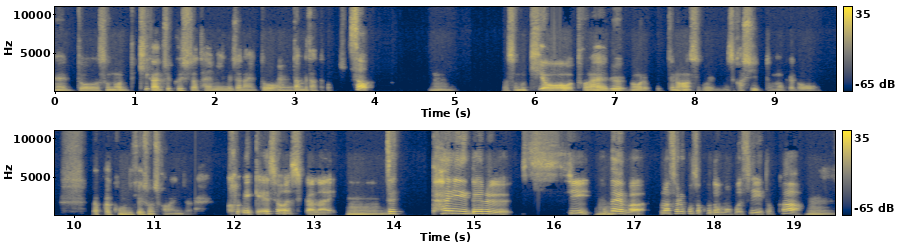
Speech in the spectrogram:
えっと、その木が熟したタイミングじゃないとうんダメだってこと。そうん。その木を捉える能力っていうのはすごい難しいと思うけど、やっぱりコミュニケーションしかないんだよね。う。コミュニケーションしかない。うん。絶対出るし、うん例えば、まあそれこそ子供欲しいとか、うん。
